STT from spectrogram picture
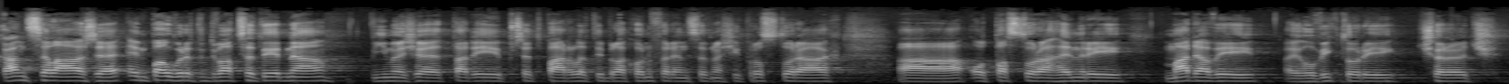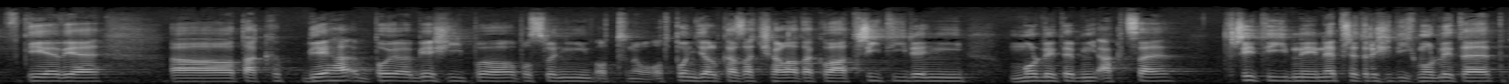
kanceláře Empowered 21. Víme, že tady před pár lety byla konference v našich prostorách a od pastora Henry Madavy a jeho Victory Church v Kijevě tak běha, běží po poslední, od, no, od pondělka začala taková třítýdenní modlitební akce, tři týdny nepřetržitých modliteb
